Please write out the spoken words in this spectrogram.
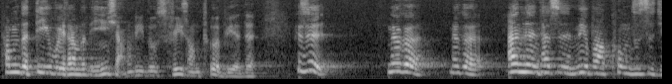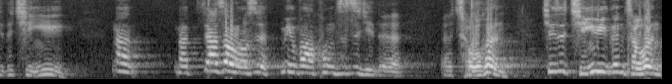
他们的地位、他们的影响力都是非常特别的。可是那个那个安嫩他是没有办法控制自己的情欲，那那加少龙是没有办法控制自己的呃仇恨。其实情欲跟仇恨，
